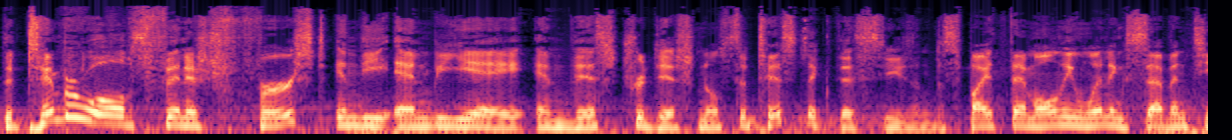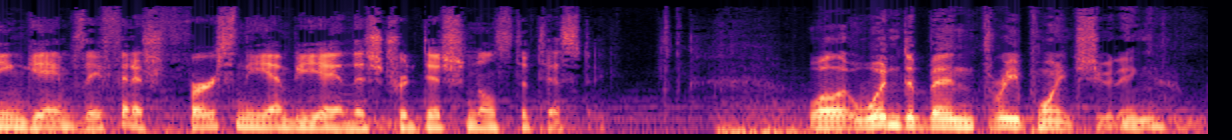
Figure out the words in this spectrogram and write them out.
the Timberwolves finished first in the NBA in this traditional statistic this season. Despite them only winning 17 games, they finished first in the NBA in this traditional statistic. Well, it wouldn't have been three point shooting.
